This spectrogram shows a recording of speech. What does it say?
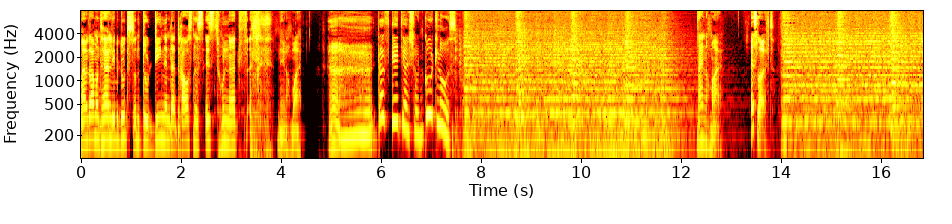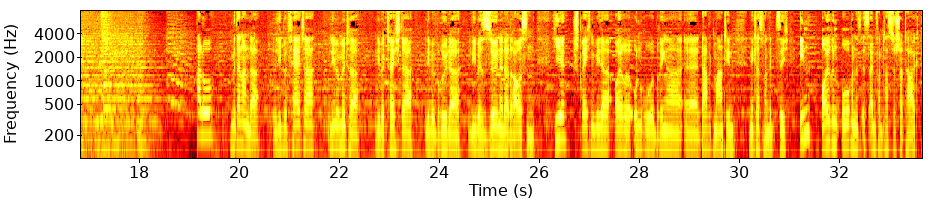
Meine Damen und Herren, liebe Dudes und Dudinen da draußen, es ist 100. nee, nochmal. Das geht ja schon gut los. Nein, nochmal. Es läuft. Hallo miteinander, liebe Väter, liebe Mütter, liebe Töchter, liebe Brüder, liebe Söhne da draußen. Hier sprechen wieder eure Unruhebringer äh, David Martin, Niklas van Lipzig in euren Ohren. Es ist ein fantastischer Tag.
